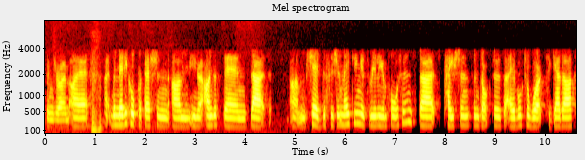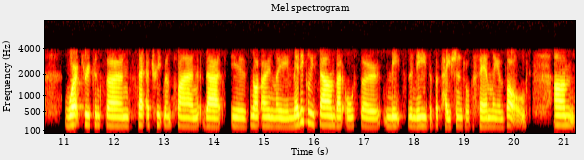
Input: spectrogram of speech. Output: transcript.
syndrome. I, mm-hmm. The medical profession, um, you know, understands that um, shared decision making is really important, that patients and doctors are able to work together, work through concerns, set a treatment plan that is not only medically sound but also meets the needs of the patient or the family involved. Um,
